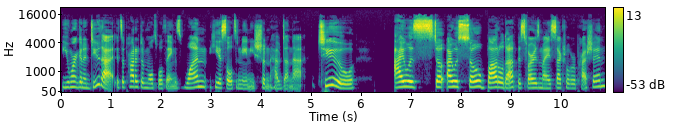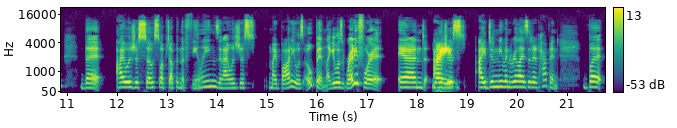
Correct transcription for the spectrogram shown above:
you weren't going to do that. It's a product of multiple things. One, he assaulted me and he shouldn't have done that. Two, I was so I was so bottled up as far as my sexual repression that I was just so swept up in the feelings and I was just my body was open, like it was ready for it. And right. I just I didn't even realize that it had happened. But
